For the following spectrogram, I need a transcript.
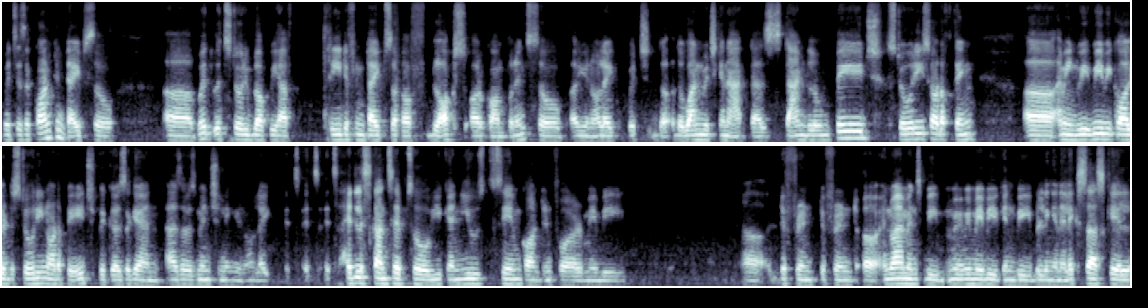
which is a content type. So with, with Storyblok, we have three different types of blocks or components. So, you know, like which the, the one which can act as standalone page, story sort of thing. Uh, I mean, we, we, we call it a story, not a page, because again, as I was mentioning, you know, like it's it's it's a headless concept, so you can use the same content for maybe uh, different different uh, environments. Be maybe maybe you can be building an Alexa skill,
